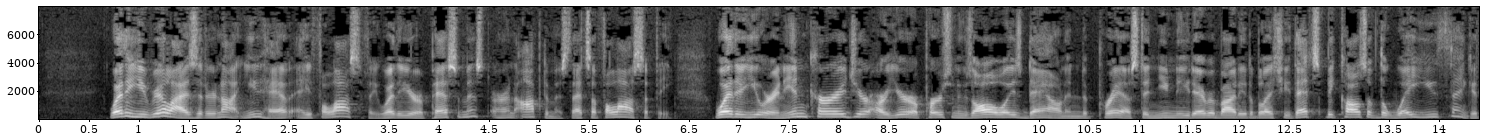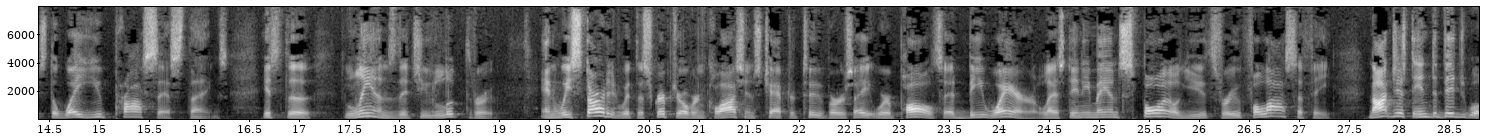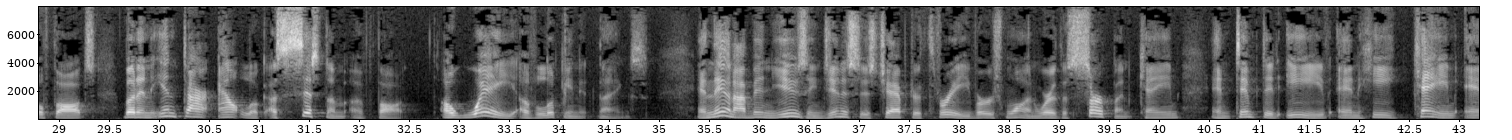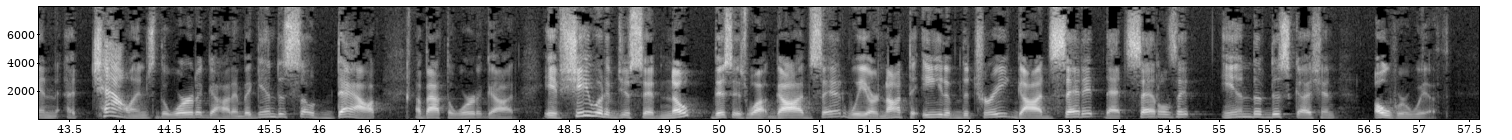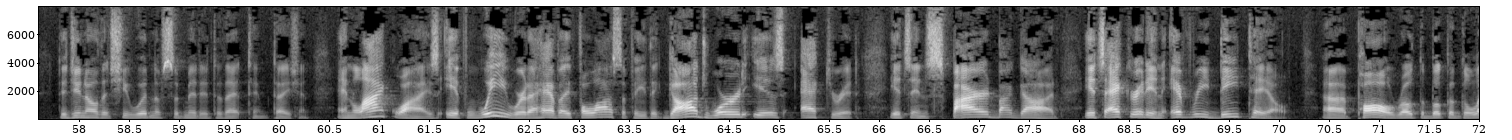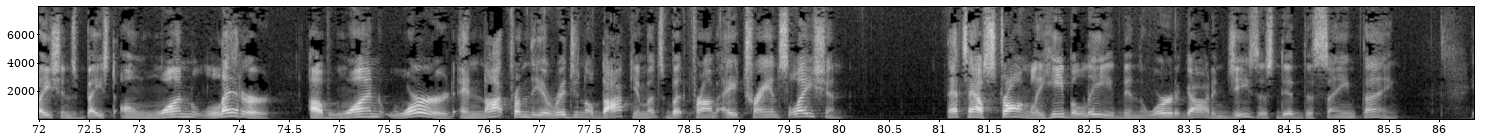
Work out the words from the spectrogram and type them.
Whether you realize it or not, you have a philosophy. Whether you're a pessimist or an optimist, that's a philosophy. Whether you are an encourager or you're a person who's always down and depressed and you need everybody to bless you, that's because of the way you think. It's the way you process things. It's the lens that you look through. And we started with the scripture over in Colossians chapter 2 verse 8 where Paul said, "Beware lest any man spoil you through philosophy." Not just individual thoughts, but an entire outlook, a system of thought, a way of looking at things. And then I've been using Genesis chapter 3, verse 1, where the serpent came and tempted Eve, and he came and uh, challenged the Word of God and began to sow doubt about the Word of God. If she would have just said, Nope, this is what God said, we are not to eat of the tree, God said it, that settles it, end of discussion, over with. Did you know that she wouldn't have submitted to that temptation? And likewise, if we were to have a philosophy that God's Word is accurate, it's inspired by God, it's accurate in every detail. Uh, Paul wrote the book of Galatians based on one letter of one word, and not from the original documents, but from a translation. That's how strongly he believed in the Word of God, and Jesus did the same thing.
